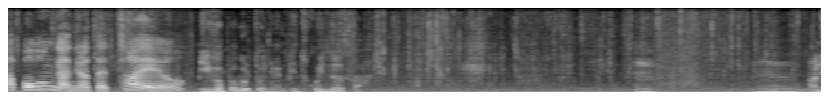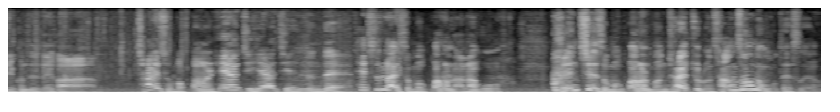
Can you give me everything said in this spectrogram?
차 뽑은 게 아니라 내 차예요. 이거 뽑을 돈이면 비트코인 넣었다. 음. 음. 아니 근데 내가 차에서 먹방을 해야지 해야지 했는데 테슬라에서 먹방을 안 하고 벤츠에서 먹방을 먼저 할 줄은 상상도 못했어요.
